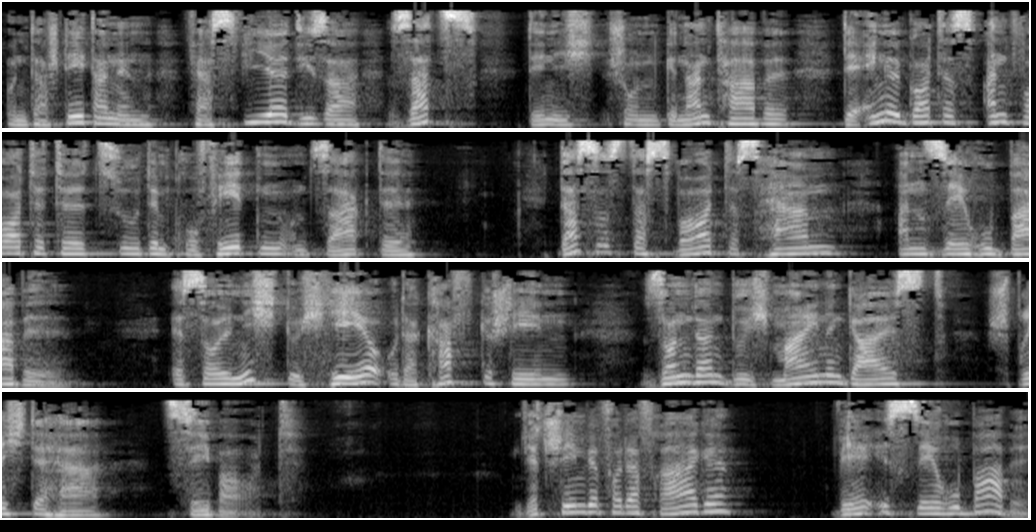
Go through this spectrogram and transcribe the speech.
Und da steht dann in Vers 4 dieser Satz, den ich schon genannt habe. Der Engel Gottes antwortete zu dem Propheten und sagte, das ist das Wort des Herrn an Serubabel. Es soll nicht durch Heer oder Kraft geschehen, sondern durch meinen Geist, spricht der Herr Zebaoth. Und jetzt stehen wir vor der Frage, wer ist Serubabel?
